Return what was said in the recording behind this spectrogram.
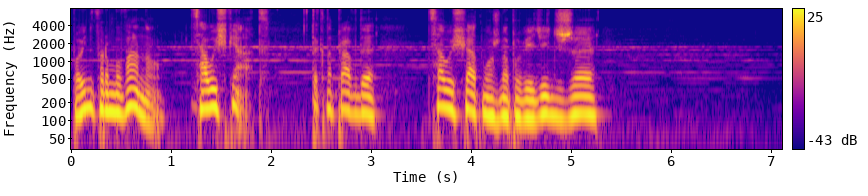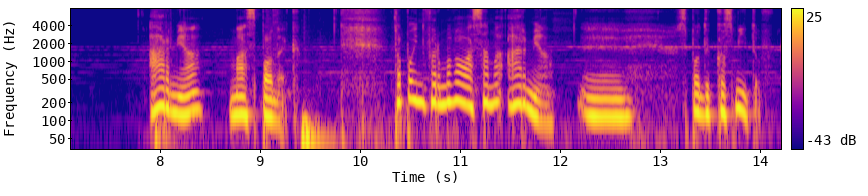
poinformowano cały świat, tak naprawdę cały świat można powiedzieć, że armia ma spodek. To poinformowała sama armia yy, spodek kosmitów.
